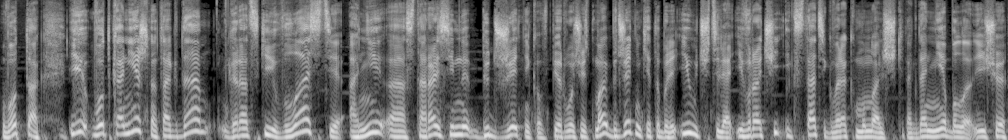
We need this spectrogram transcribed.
Вот так. И вот, конечно, тогда городские власти, они э, старались именно бюджетникам, в первую очередь. Бюджетники это были и учителя, и врачи, и, кстати говоря, коммунальщики. Тогда не было еще,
